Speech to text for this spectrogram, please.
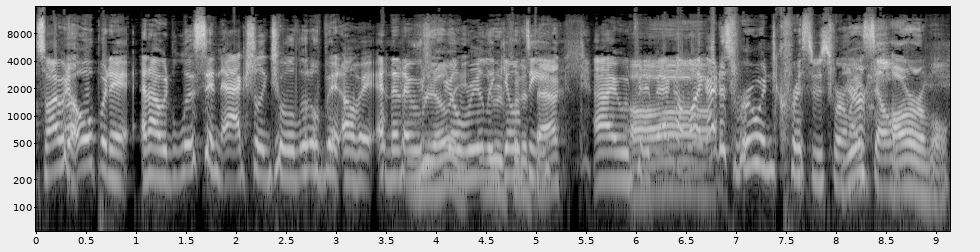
so I would open it and I would listen actually to a little bit of it, and then I would Really? feel really would guilty. I would put it back. I'm like, Oh. I just ruined Christmas for You're myself. horrible.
